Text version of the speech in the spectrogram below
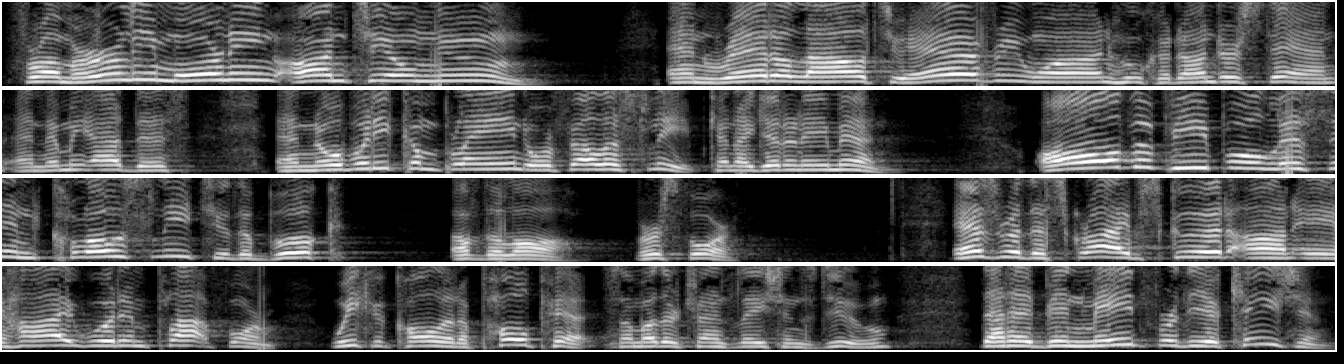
from early morning until noon and read aloud to everyone who could understand. And let me add this, and nobody complained or fell asleep. Can I get an amen? All the people listened closely to the book of the law. Verse 4. Ezra the scribe stood on a high wooden platform. We could call it a pulpit, some other translations do, that had been made for the occasion.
